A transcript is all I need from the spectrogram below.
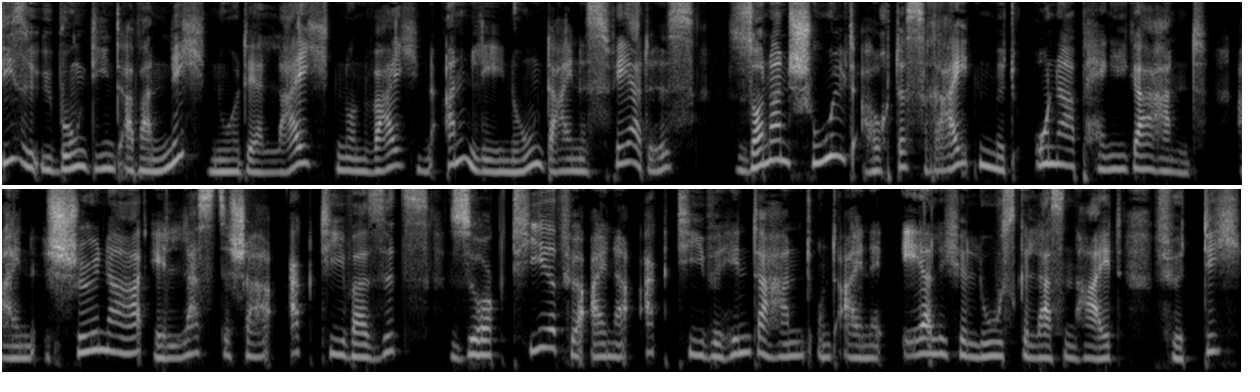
Diese Übung dient aber nicht nur der leichten und weichen Anlehnung deines Pferdes, sondern schult auch das Reiten mit unabhängiger Hand. Ein schöner, elastischer, aktiver Sitz sorgt hier für eine aktive Hinterhand und eine ehrliche Losgelassenheit für dich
